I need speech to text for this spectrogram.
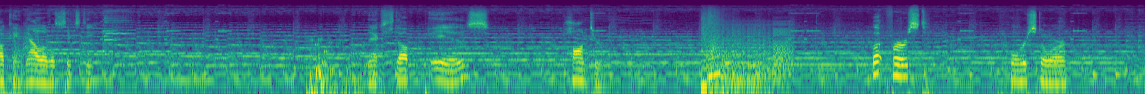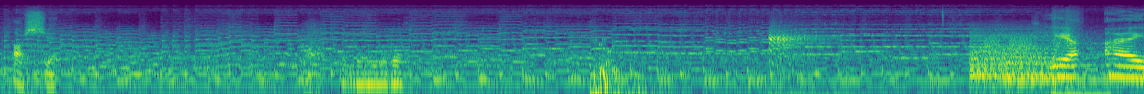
Okay, now level 60. Next up is Haunter. But first, restore. Oh ah, shit. Yeah, I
